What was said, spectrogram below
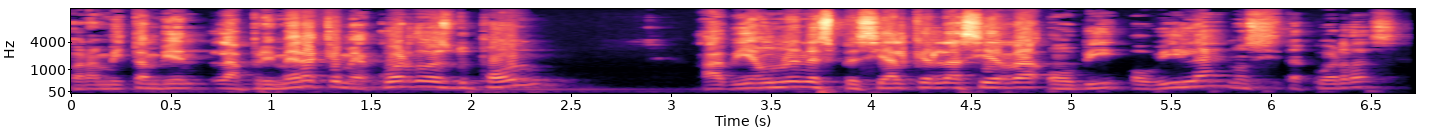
Para mí también, la primera que me acuerdo es Dupont. Había uno en especial que es la Sierra Ovi- Ovila, no sé si te acuerdas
